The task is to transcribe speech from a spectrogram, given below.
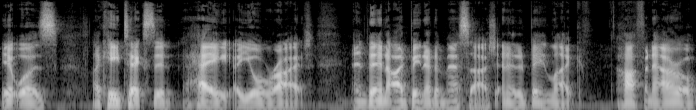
It was like he texted, "Hey, are you all right?" and then I'd been at a massage, and it had been like half an hour or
